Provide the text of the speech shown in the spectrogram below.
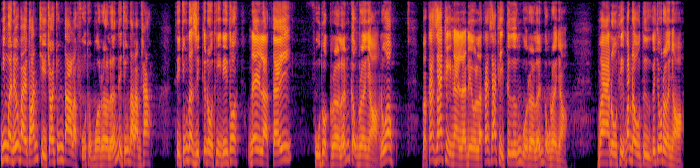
nhưng mà nếu bài toán chỉ cho chúng ta là phụ thuộc vào r lớn thì chúng ta làm sao thì chúng ta dịch cái đồ thị đi thôi đây là cái phụ thuộc r lớn cộng r nhỏ, đúng không và các giá trị này là đều là các giá trị tương ứng của r lớn cộng r nhỏ và đồ thị bắt đầu từ cái chỗ r nhỏ.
